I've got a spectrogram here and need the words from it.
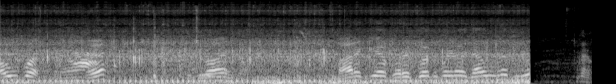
આવું પણ. કેવો ઘરે કોટ પડ્યો જવું નથી. કરો.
